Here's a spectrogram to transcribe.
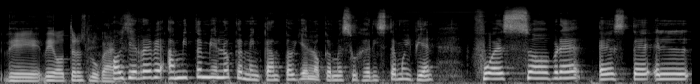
de, de otros lugares. Oye, Rebe, a mí también lo que me encantó y en lo que me sugeriste muy bien fue sobre este el-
